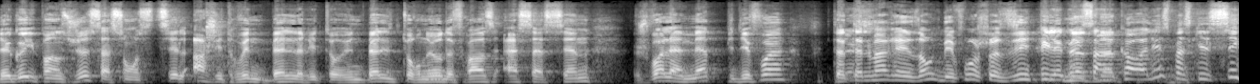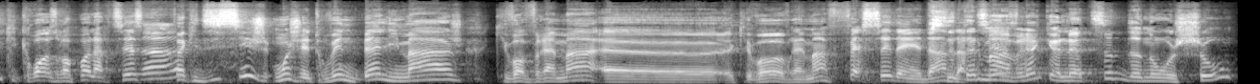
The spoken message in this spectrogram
Le gars, il pense juste à son style. Ah, j'ai trouvé une belle, une belle tournure de phrase assassine. Je vais la mettre. Puis des fois... T'as tellement raison que des fois, on choisit... Puis le gars s'en calisse parce qu'il sait qu'il croisera pas l'artiste. Ah. Fait qu'il dit, si moi, j'ai trouvé une belle image qui va vraiment... Euh, qui va vraiment fesser d'un dents C'est tellement vrai que le titre de nos shows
